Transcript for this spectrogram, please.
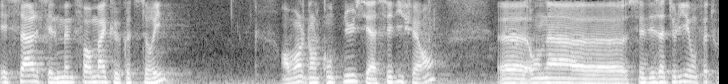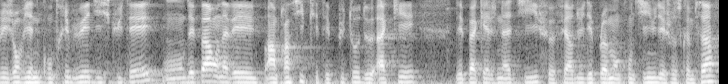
et salle, c'est le même format que Code Story. En revanche, dans le contenu, c'est assez différent. Euh, on a, euh, c'est des ateliers en fait où les gens viennent contribuer, discuter. Au départ, on avait un principe qui était plutôt de hacker des packages natifs, faire du déploiement continu, des choses comme ça.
